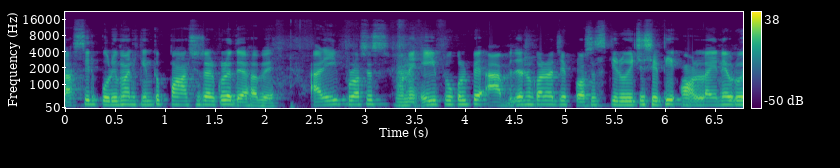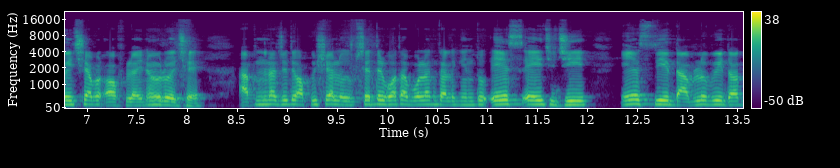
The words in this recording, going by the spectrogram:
রাশির পরিমাণ কিন্তু পাঁচ হাজার করে দেওয়া হবে। আর এই প্রসেস মানে এই প্রকল্পে আবেদন করার যে প্রসেসটি রয়েছে, সেটি অনলাইনেও রয়েছে, আবার অফলাইনেও রয়েছে। আপনারা যদি অফিসিয়াল ওয়েবসাইটের কথা বলেন, তাহলে কিন্তু S H G S C W B dot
